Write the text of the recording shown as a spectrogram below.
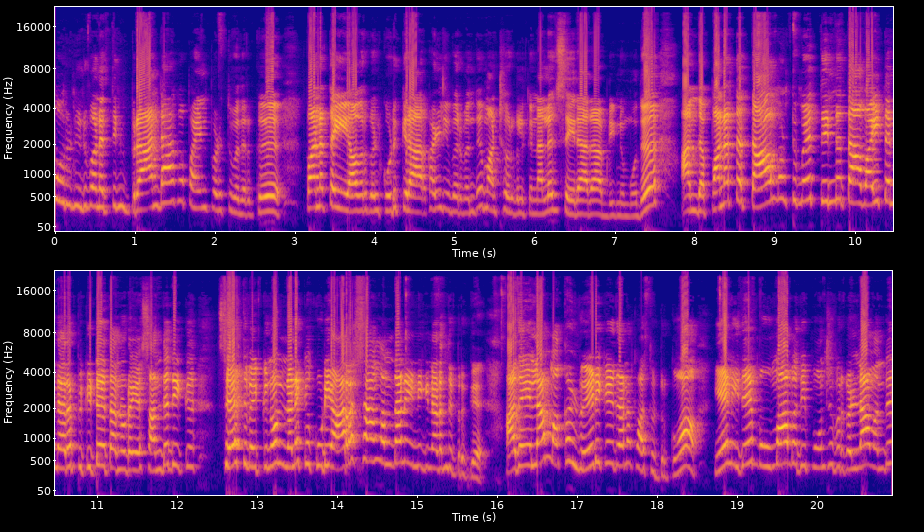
ஒரு நிறுவனத்தின் பிராண்டாக பயன்படுத்துவதற்கு பணத்தை அவர்கள் கொடுக்கிறார்கள். இவர் வந்து மற்றவர்களுக்கு நல்லது செய்கிறாரா அப்படின்னும் போது அந்த பணத்தை தான் மட்டுமே தின்னு தான் வயிற்ற நிரப்பிக்கிட்டு தன்னுடைய சந்ததிக்கு சேர்த்து வைக்கணும்னு நினைக்கக்கூடிய அரசாங்கம் தானே இன்னைக்கு நடந்துட்டு இருக்கு அதையெல்லாம் மக்கள் வேடிக்கை தானே பார்த்துட்டு இருக்கோம் ஏன் இதே இப்போ உமாபதி போன்றவர்கள்லாம் வந்து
